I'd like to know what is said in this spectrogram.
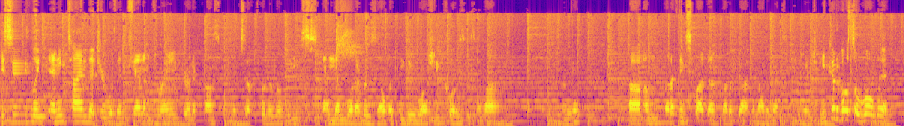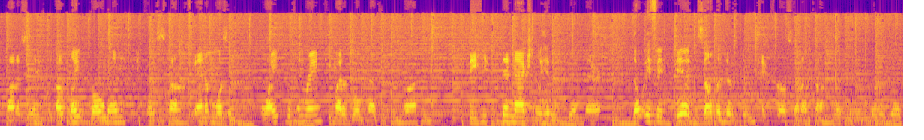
basically anytime that you're within Phantom's range, you're in a constant mix-up for the release, and then whatever Zelda can do while she closes in on. Um, but I think Spot Dodge might have gotten out of that situation. He could have also rolled in, honestly. A late roll in because uh, Phantom wasn't quite within range. He might have rolled the spot. See, he didn't actually hit his shield there. Though if it did, Zelda does of it, which is really good.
